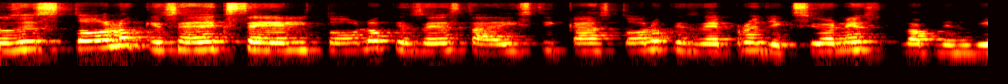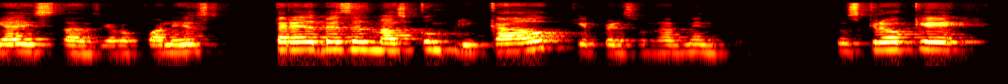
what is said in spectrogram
Entonces, todo lo que sé de Excel, todo lo que sé de estadísticas, todo lo que sé de proyecciones, lo aprendí a distancia, lo cual es tres veces más complicado que personalmente. Entonces, creo que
